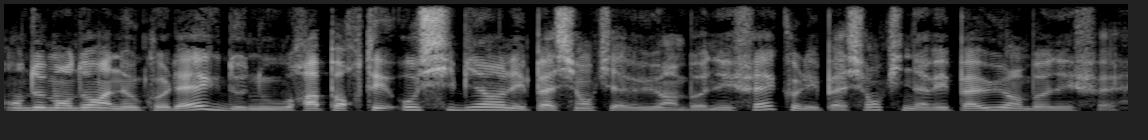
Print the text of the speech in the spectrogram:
en demandant à nos collègues de nous rapporter aussi bien les patients qui avaient eu un bon effet que les patients qui n'avaient pas eu un bon effet.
